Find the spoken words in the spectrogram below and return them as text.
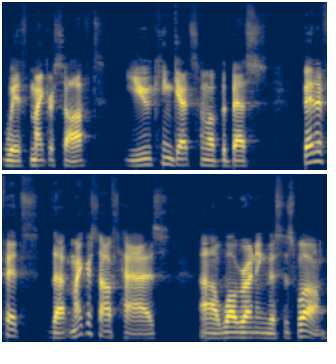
with Microsoft. You can get some of the best benefits that Microsoft has uh, while running this as well.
